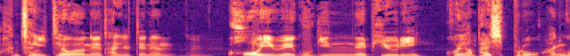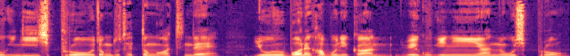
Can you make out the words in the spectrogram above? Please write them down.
한창 이태원에 다닐 때는 음. 거의 외국인의 비율이 거의 한 80%, 한국인이 20% 정도 됐던 것 같은데 요번에 가 보니까 외국인이 한 50%,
